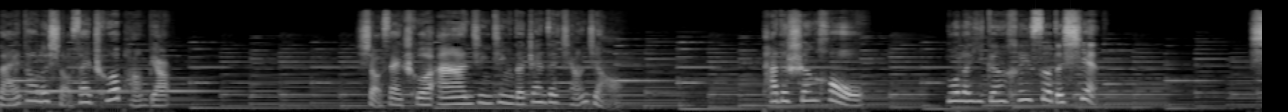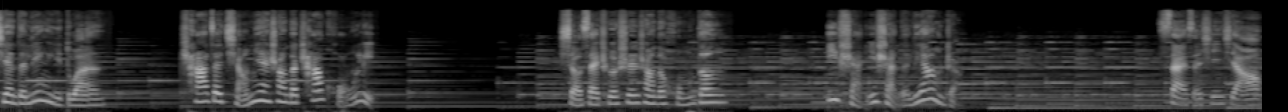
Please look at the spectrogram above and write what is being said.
来到了小赛车旁边。小赛车安安静静的站在墙角。他的身后多了一根黑色的线，线的另一端插在墙面上的插孔里。小赛车身上的红灯一闪一闪的亮着。赛赛心想：“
